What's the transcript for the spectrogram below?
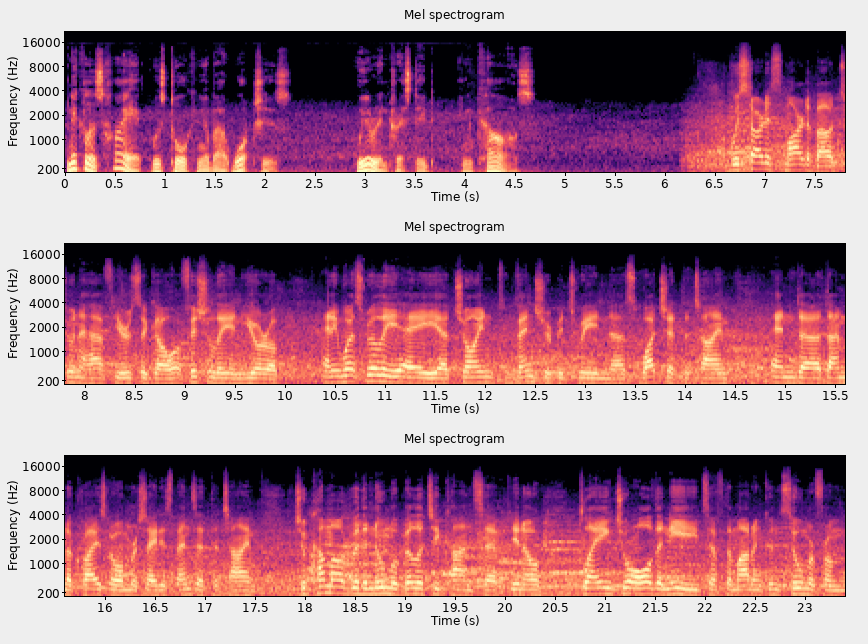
Nicolas Hayek was talking about watches. We're interested in cars. We started Smart about two and a half years ago, officially in Europe, and it was really a, a joint venture between uh, Swatch at the time and uh, Daimler Chrysler or Mercedes-Benz at the time to come out with a new mobility concept, you know, playing to all the needs of the modern consumer from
